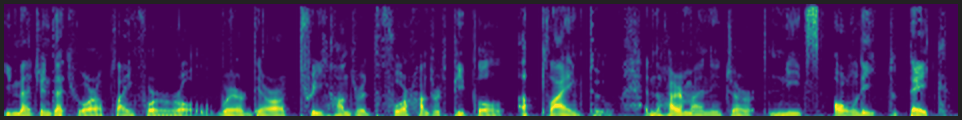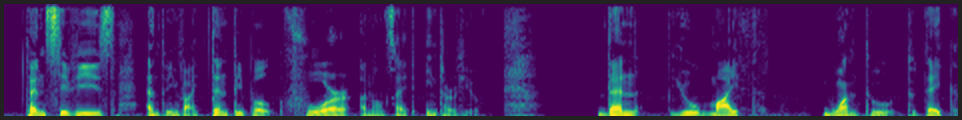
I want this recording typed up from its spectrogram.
Imagine that you are applying for a role where there are 300, 400 people applying to, and the hiring manager needs only to take 10 CVs and to invite 10 people for an on-site interview. Then you might want to, to take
